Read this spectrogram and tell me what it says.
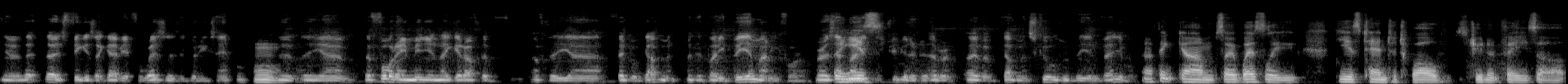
you know, that, those figures I gave you for Wesley is a good example. Mm. The the, um, the 14 million they get off the of the uh, federal government with the bloody beer money for it, whereas so that money is, distributed over, over government schools would be invaluable. I think um, so. Wesley years 10 to 12 student fees are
